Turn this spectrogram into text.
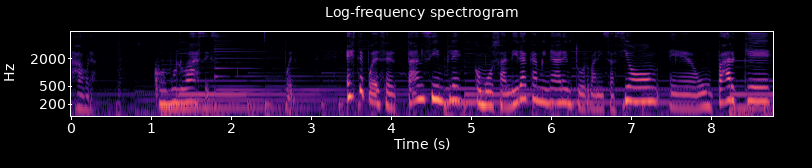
Ahora, ¿cómo lo haces? Este puede ser tan simple como salir a caminar en tu urbanización, eh, un parque,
